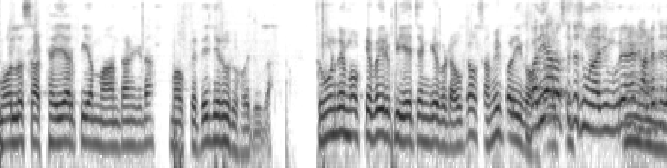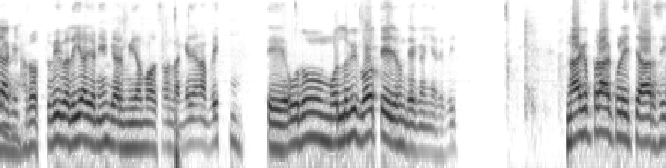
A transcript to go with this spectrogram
ਮੁੱਲ 60000 ਰੁਪਿਆ ਮਾਨਦਾਨ ਜਿਹੜਾ ਮੌਕੇ ਤੇ ਜ਼ਰੂਰ ਹੋ ਜਾਊਗਾ। ਸੂਣ ਦੇ ਮੌਕੇ ਬਈ ਰੁਪਏ ਚੰਗੇ ਵਟਾਊ ਕਿਉਂ ਸਮੀ ਪਲੀ ਬਹੁਤ ਵਧੀਆ ਰੁੱਤ ਚ ਸੂਣਾ ਜੀ ਮੂਰੇ ਨੇ ਠੰਡ ਚ ਜਾ ਕੇ। ਰੁੱਤ ਵੀ ਵਧੀਆ ਜਾਣੀ ਹੈ, ਗਰਮੀ ਦਾ ਮੌਸਮ ਲੰਘ ਜਾਣਾ ਬਈ। ਤੇ ਉਦੋਂ ਮੁੱਲ ਵੀ ਬਹੁਤ ਤੇਜ਼ ਹੁੰਦੇ ਗਾਈਆਂ ਦੇ ਬਈ। ਨਾਗ ਭਰਾ ਕੋਲੇ ਚਾਰ ਸੀ,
